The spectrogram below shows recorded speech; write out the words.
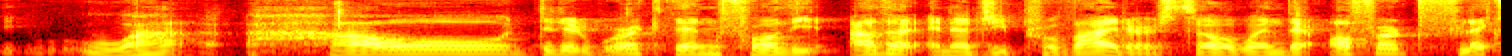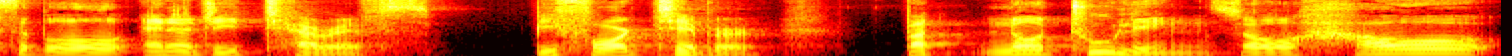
how did it work then for the other energy providers? So when they offered flexible energy tariffs before Tibber, but no tooling, so how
